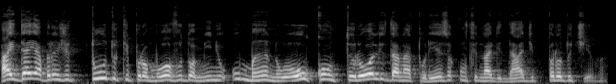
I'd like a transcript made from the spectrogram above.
A ideia abrange tudo que promova o domínio humano ou controle da natureza com finalidade produtiva.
